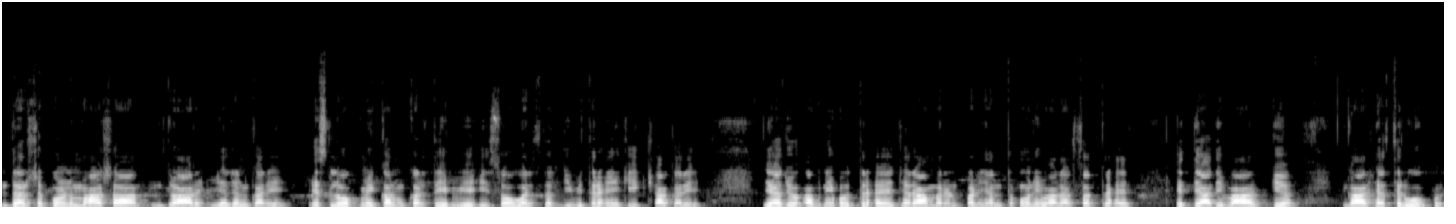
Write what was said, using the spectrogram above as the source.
दर्श पूर्ण मासा द्वार यजन करे, इस लोक में कर्म करते हुए ही सौ वर्ष तक जीवित रहने की इच्छा करे यह जो अग्निहोत्र है जरा मरण पर्यंत होने वाला सत्र है। इत्यादि वाक्य गार्हस्थ रूप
